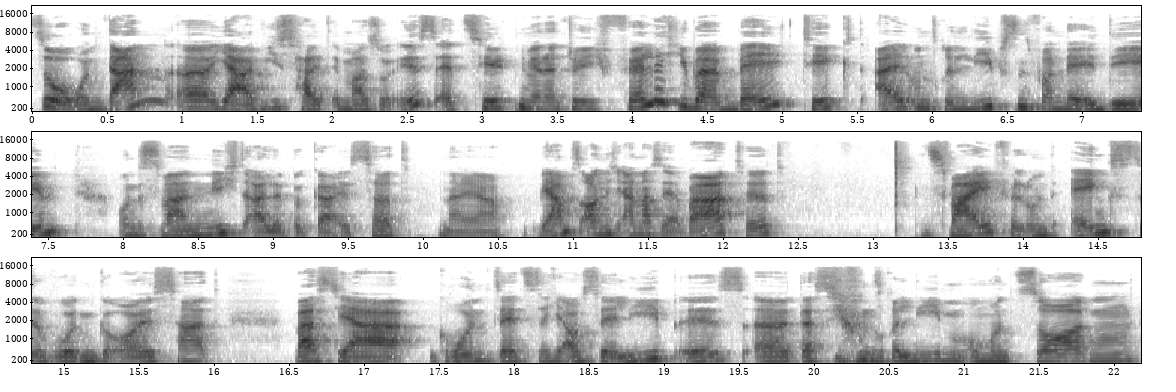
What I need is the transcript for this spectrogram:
So, und dann, äh, ja, wie es halt immer so ist, erzählten wir natürlich völlig überwältigt all unseren Liebsten von der Idee und es waren nicht alle begeistert. Naja, wir haben es auch nicht anders erwartet. Zweifel und Ängste wurden geäußert was ja grundsätzlich auch sehr lieb ist, äh, dass sie unsere Lieben um uns sorgen.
